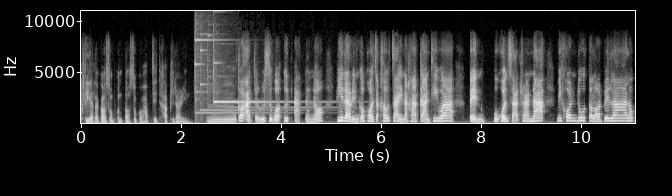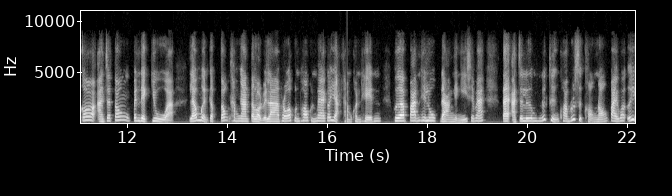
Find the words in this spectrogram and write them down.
เครียดแล้วก็ส่งผลต่อสุขภาพจิตครับพี่ดารินอืมก็อาจจะรู้สึกว่าอึดอัดนะเนาะพี่ดารินก็พอจะเข้าใจนะคะ การที่ว่าเป็นบุคคลสาธารณะ มีคนดูตลอดเวลา แล้วก็อาจจะต้องเป็นเด็กอยู่อะแล้วเหมือนกับต้องทำงานตลอดเวลา เพราะว่าคุณพ่อคุณแม่ก็อยากทำคอนเทนต์เพื่อปั้นให้ลูกดังอย่างนี้ใช่ไหมแต่อาจจะลืมนึกถึงความรู้สึกของน้องไปว่า เอ้ย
